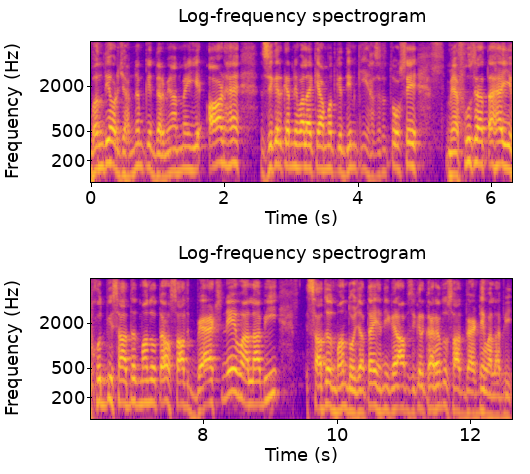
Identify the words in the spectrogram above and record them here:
बंदे और जहन्नम के दरमियान में ये आड़ है। ज़िक्र करने वाला क़्यामत के दिन की हसरतों से महफूज रहता है। ये ख़ुद भी सादतमंद होता है और साथ बैठने वाला भी सादतमंद हो जाता है। यानी अगर आप ज़िक्र कर रहे हैं तो साथ बैठने वाला भी।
